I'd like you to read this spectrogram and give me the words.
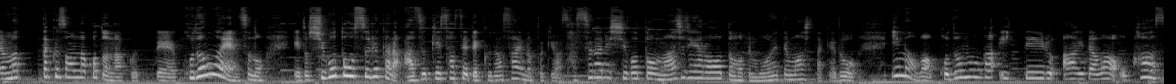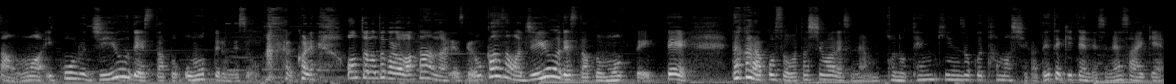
や全くそんなことなくって子供園その、えーと、仕事をするから預けさせてくださいの時はさすがに仕事をマジでやろうと思って燃えてましたけど今は子供が行っている間はお母さんはイコール自由ですだと思ってるんですよ。これ本当のところわかんないですけどお母さんは自由ですだと思っていてだからこそ私はですねこの転勤族魂が出てきてんですね最近。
